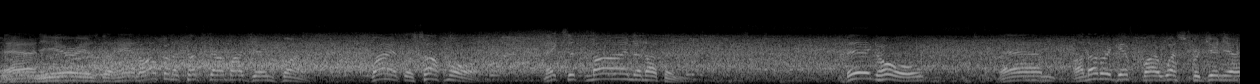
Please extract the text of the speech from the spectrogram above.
And here is the handoff and a touchdown by James Bryant. Bryant, the sophomore, makes it 9 to nothing. Big hole and another gift by West Virginia.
